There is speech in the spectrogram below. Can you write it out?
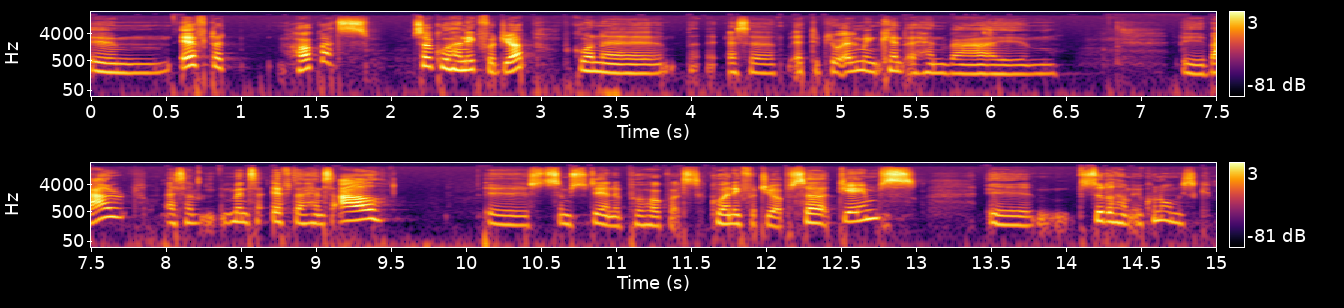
Øhm, efter Hogwarts, så kunne han ikke få job, på grund af, altså, at det blev almindeligt kendt, at han var øhm, øh, varulv. Altså, men efter hans eget øh, som studerende på Hogwarts, kunne han ikke få job. Så James øh, støttede ham økonomisk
